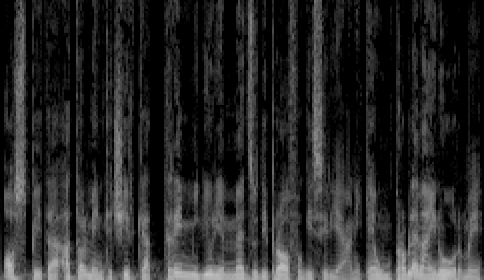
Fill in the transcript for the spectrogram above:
ospita attualmente circa 3 milioni e mezzo di profughi siriani, che è un problema enorme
